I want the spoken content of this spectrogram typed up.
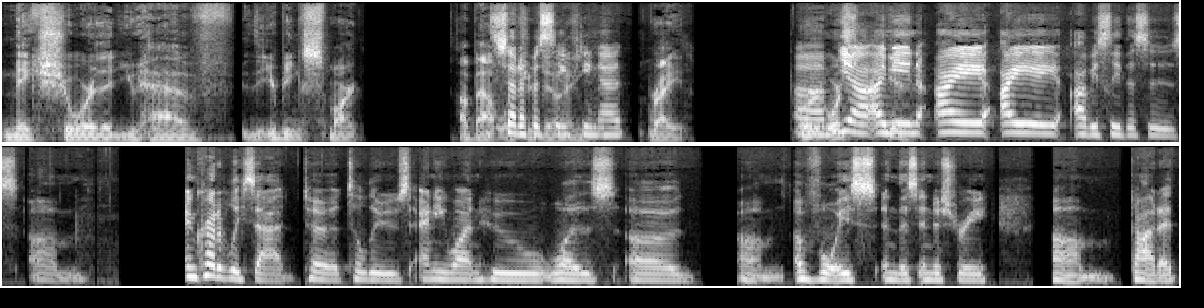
make sure that you have that you're being smart about set what up a doing. safety net. Right. Or- Um, or- yeah, I yeah. mean, I, I obviously this is um, incredibly sad to to lose anyone who was a um, a voice in this industry. Um, God, at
